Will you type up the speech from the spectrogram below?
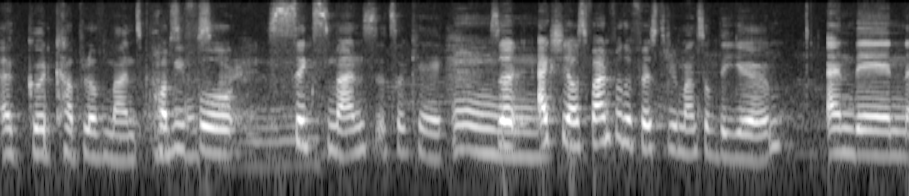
a good couple of months, probably so for sorry. six months. It's okay. Mm. So actually, I was fine for the first three months of the year. And then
